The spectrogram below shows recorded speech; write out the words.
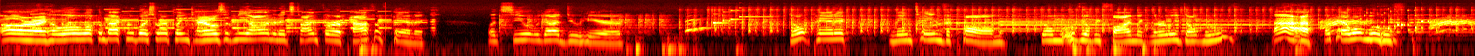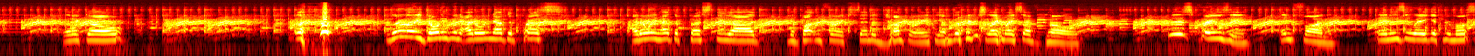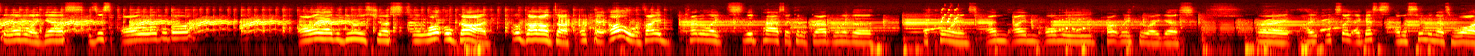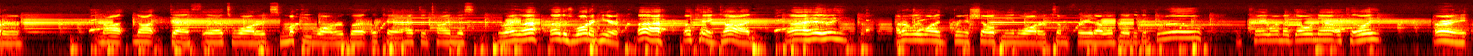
Alright, hello, welcome back, Roobois Swimmer, playing Tales of Nean, and it's time for a Path of Panic. Let's see what we gotta do here. Don't panic, maintain the calm. Don't move, you'll be fine. Like, literally, don't move. Ah! Okay, I won't move. Let it go. literally, don't even, I don't even have to press, I don't even have to press the, uh, the button for extended jump or anything. I'm literally just let myself go. This is crazy and fun. An easy way to get through most of the level, I guess. Is this all the level, though? All I had to do is just... Uh, whoa, oh, God. Oh, God, I'll duck. Okay. Oh, if I had kind of, like, slid past, I could have grabbed one of the, the coins. I'm, I'm only partway through, I guess. Alright. Looks like... I guess... I'm assuming that's water not not death. Yeah, it's water. It's mucky water, but okay, I have to time this right. Ah, oh, there's water here. Ah, okay, God. Ah, hey, I don't really want to bring a shell with me in water because I'm afraid I won't be able to get through. Okay, where am I going now? Okay, oi. All right.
